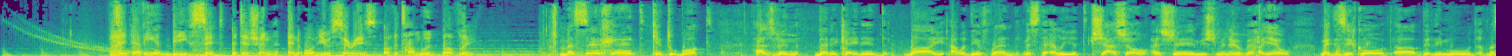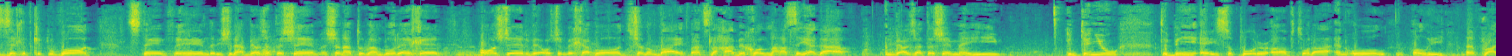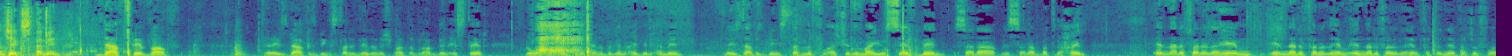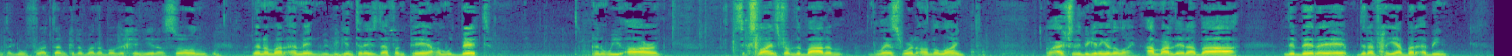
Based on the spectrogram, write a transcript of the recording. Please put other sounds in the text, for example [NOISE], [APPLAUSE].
The Eddie B. Sit edition, an audio series of the Talmud Bavli. Masechet Ketubot has been dedicated by our dear friend Mr. Elliot Shasho. Hashem Yishmeneu v'Hayeu. May the zikut of the limud of Masechet Ketubot stand for him that he should have Be'ezrat Hashem, Shana Tova Borechet, Osher ve'Osher ve'Chavod, Shalom Bayit v'Hatzlacha b'chol ma'aseh yadav, and Be'ezrat Hashem may he continue to be a supporter of Torah and all holy uh, projects. Amen. Daf Pevav. Today's daf is being studied in the Nishmat Avraham ben Esther. Ruach Hashem Tenichenu Began Aiden Amen. Today's daf is being studied for Asher Lema Yosef ben Sarah ושרה בת רחל. אין נא לפן אליהם, אין נא לפן אליהם, אין נא לפן אליהם, פת הנפש ורפואת הגוף ורפואתם כדבר לבוא וכן יהי רצון ונאמר אמן. We begin today's daf on Peh Amud Bet, and we are six lines from the bottom, the last word on the line, or actually the beginning of the line. Amar le Rabba lebere de Rav Chaya bar Abin.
